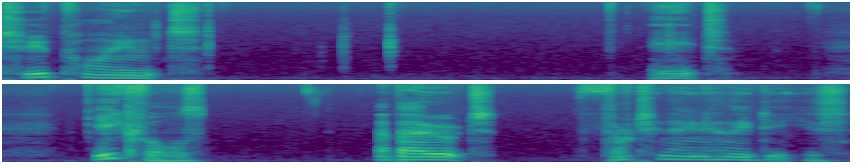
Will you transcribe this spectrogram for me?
2.8 equals about 39 LEDs.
